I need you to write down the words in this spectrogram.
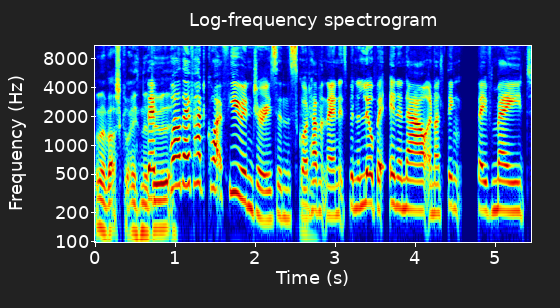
I don't know if that's got anything to They've- do with it. well, they've had quite a few injuries in the Mm. squad, haven't they? And it's been a little bit in and out. And I think they've made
